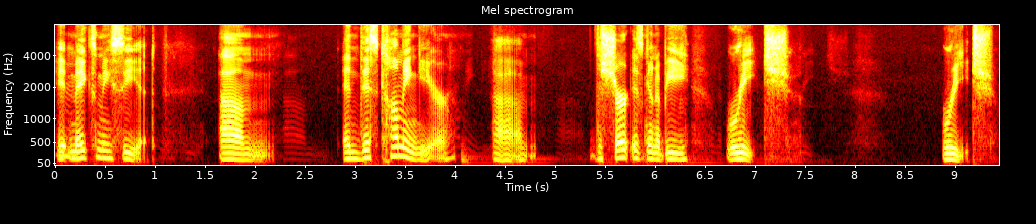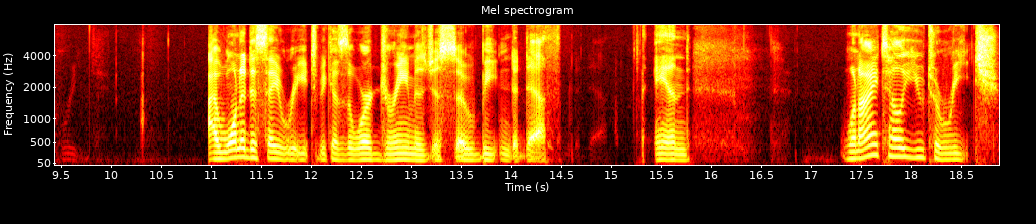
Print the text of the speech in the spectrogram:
It makes me see it. Um, and this coming year, um, the shirt is going to be reach. Reach. I wanted to say reach because the word dream is just so beaten to death. And when I tell you to reach,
